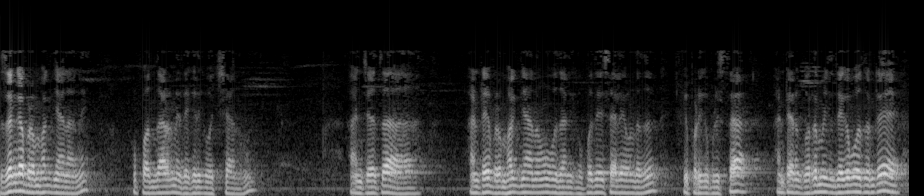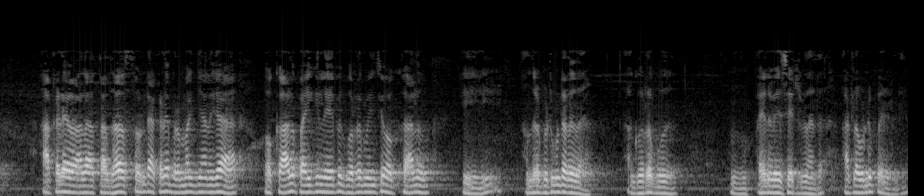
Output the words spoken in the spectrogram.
నిజంగా బ్రహ్మజ్ఞానాన్ని పొందాలని నీ దగ్గరికి వచ్చాను. అంచేత అంటే బ్రహ్మజ్ఞానము దానికి ఉపదేశాలే ఉండదు. ఇప్పటికిప్పుడు ఇస్తా అంటే ఆయన గుర్రం మీద దిగబోతుంటే అక్కడే అలా తధాస్తుంటే అక్కడే బ్రహ్మజ్ఞానిగా ఒక కాలు పైకి లేపి గుర్రం మించి ఒక కాలు ఈ అందులో పెట్టుకుంటారు కదా ఆ గుర్రపు పైన వేసేటంట అట్లా ఉండిపోయాడండి.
